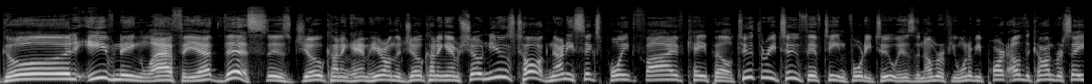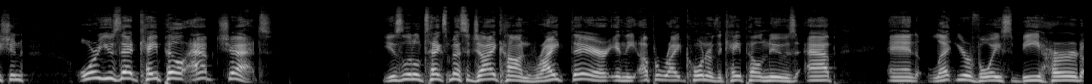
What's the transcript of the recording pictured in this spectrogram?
Good evening, Lafayette. This is Joe Cunningham here on the Joe Cunningham Show. News Talk 96.5 KPEL 232 1542 is the number if you want to be part of the conversation or use that KPEL app chat. Use a little text message icon right there in the upper right corner of the KPEL News app and let your voice be heard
